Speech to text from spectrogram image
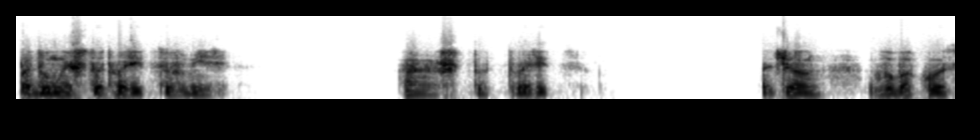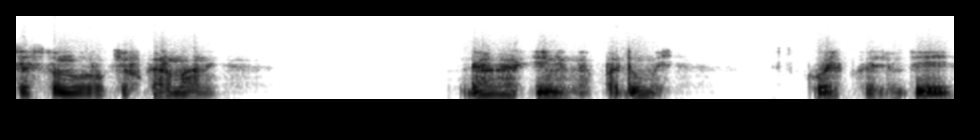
Подумай, что творится в мире. А что творится? Джон глубоко засунул руки в карманы. Да, именно, подумай, сколько людей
